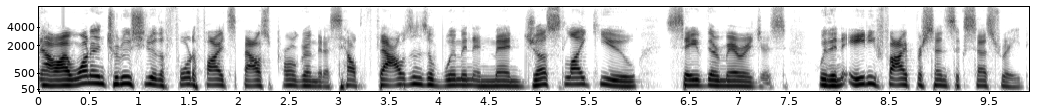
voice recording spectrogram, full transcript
Now, I want to introduce you to the Fortified Spouse program that has helped thousands of women and men just like you save their marriages with an 85% success rate.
